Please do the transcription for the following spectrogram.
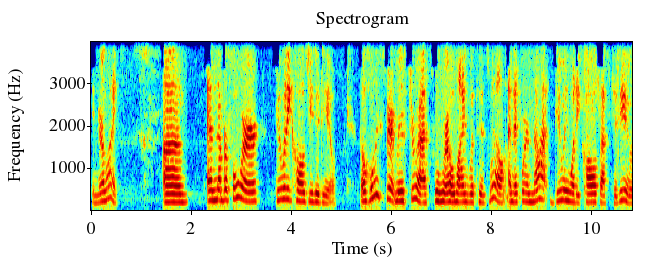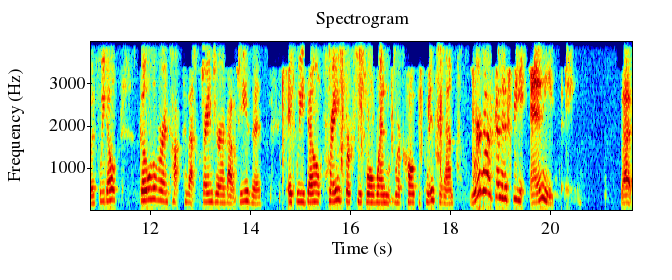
in your life. Um, and number four, do what he calls you to do. The Holy Spirit moves through us when we're aligned with his will. And if we're not doing what he calls us to do, if we don't go over and talk to that stranger about Jesus, if we don't pray for people when we're called to pray for them, we're not going to see anything. That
